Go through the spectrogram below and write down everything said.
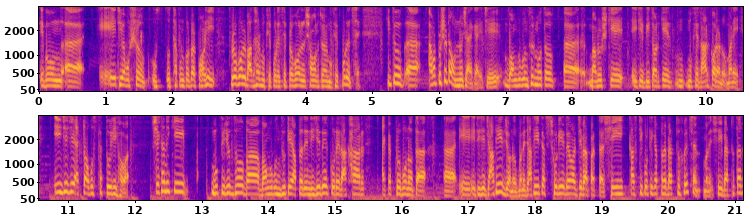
এবং এটি অবশ্য উত্থাপন করবার পরেই প্রবল বাধার মুখে পড়েছে প্রবল সমালোচনার মুখে পড়েছে। কিন্তু আমার প্রশ্নটা অন্য জায়গায় যে বঙ্গবন্ধুর মতো মানুষকে এই যে বিতর্কের মুখে দাঁড় করানো মানে এই যে যে একটা অবস্থা তৈরি হওয়া সেখানে কি মুক্তিযুদ্ধ বা বঙ্গবন্ধুকে আপনাদের নিজেদের করে রাখার একটা প্রবণতা এটি যে জাতির জনক মানে জাতির কাছে ছড়িয়ে দেওয়ার যে ব্যাপারটা সেই কাজটি করতে কি আপনারা ব্যর্থ হয়েছেন? মানে সেই ব্যর্থতার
